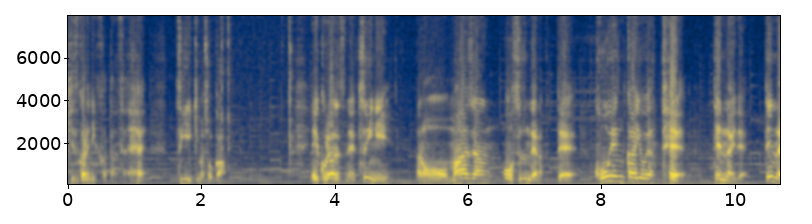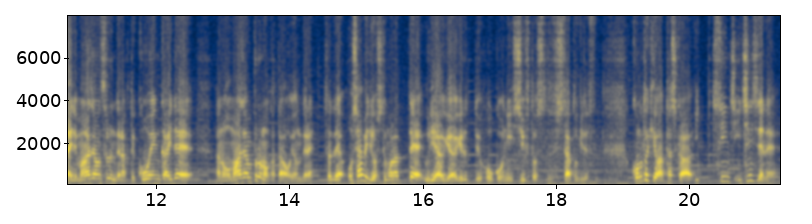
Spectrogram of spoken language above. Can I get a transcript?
気づかれにくかったんですよね。次行きましょうか。えーこれはですねついにあのー麻雀をするんではなくて講演会をやって店内で店内で麻雀をするんではなくて講演会であの麻雀プロの方を呼んでねそれでおしゃべりをしてもらって売り上げを上げるっていう方向にシフトしした時です。この時は確か1日 ,1 日でね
